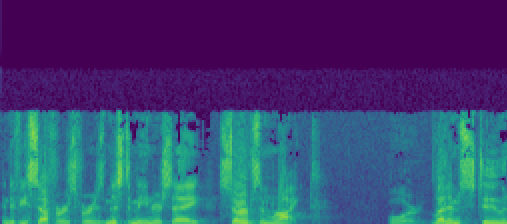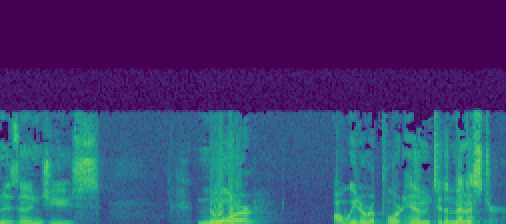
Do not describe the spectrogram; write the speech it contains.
And if he suffers for his misdemeanor, say, serves him right, or let him stew in his own juice. Nor are we to report him to the minister,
